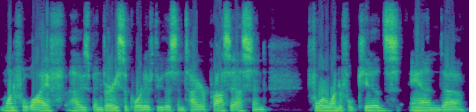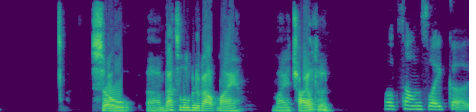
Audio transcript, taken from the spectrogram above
wonderful wife uh, who's been very supportive through this entire process and four wonderful kids. And uh, so um, that's a little bit about my my childhood. Well, it sounds like uh,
